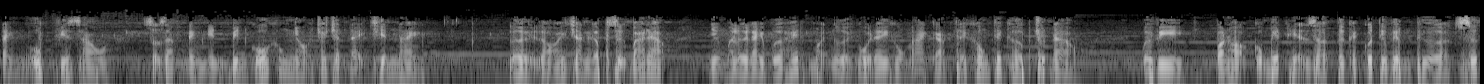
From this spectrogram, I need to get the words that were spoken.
đánh úp phía sau, sợ rằng đem đến biến cố không nhỏ cho trận đại chiến này. Lời nói tràn ngập sự bá đạo, nhưng mà lời này vừa hết mọi người ngồi đây không ai cảm thấy không thích hợp chút nào. Bởi vì bọn họ cũng biết hiện giờ tư cách của tiêu viêm thừa sức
